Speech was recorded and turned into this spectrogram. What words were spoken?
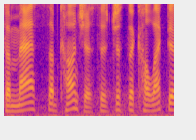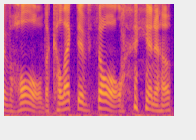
the mass subconscious, there's just the collective whole, the collective soul, you know,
